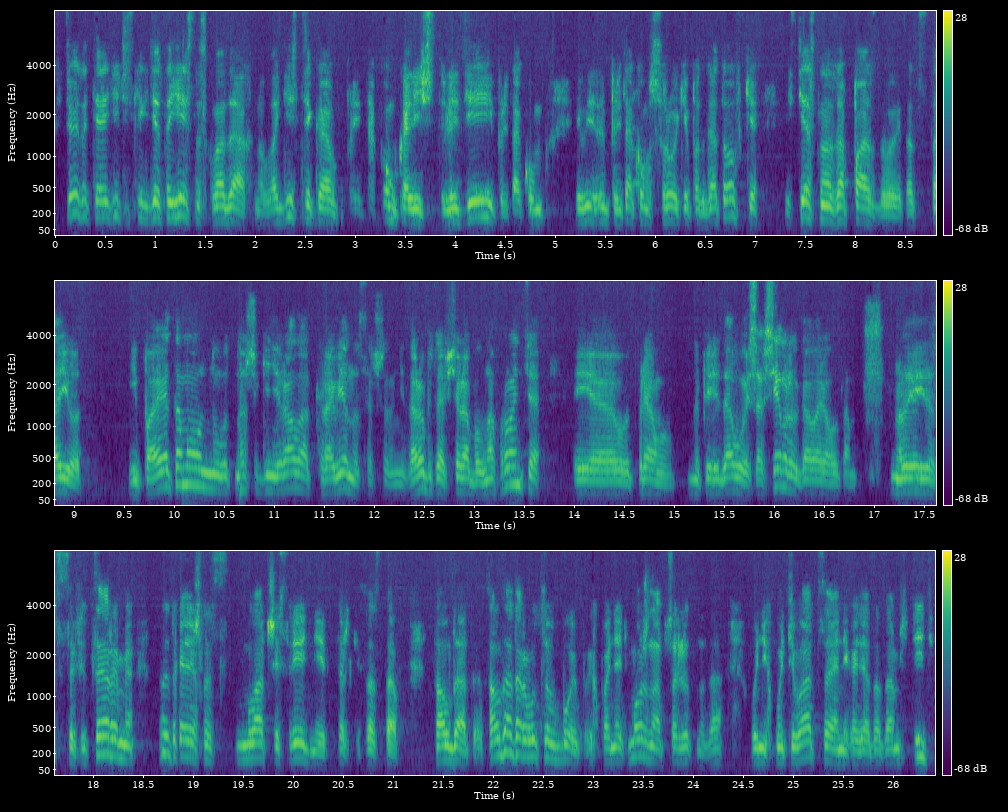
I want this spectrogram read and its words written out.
Все это теоретически где-то есть на складах, но логистика при таком количестве людей, при таком, при таком сроке подготовки, естественно, запаздывает, отстает. И поэтому ну, вот наши генералы откровенно совершенно не торопятся. Я вчера был на фронте, и э, вот прямо на передовой совсем разговаривал там ну, и с офицерами. Ну, это, конечно, младший, средний офицерский состав, солдаты. Солдаты рвутся в бой, их понять можно абсолютно, да. У них мотивация, они хотят отомстить.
